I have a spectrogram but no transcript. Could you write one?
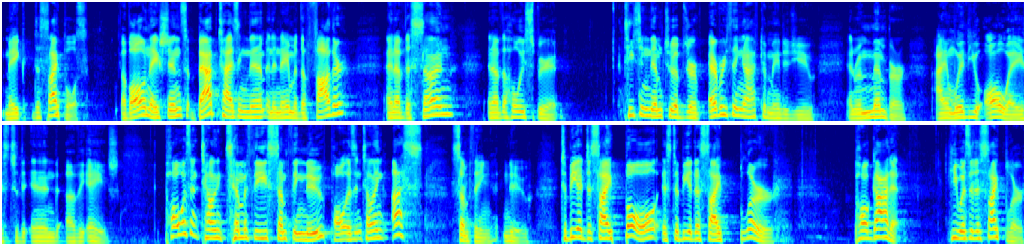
make disciples of all nations, baptizing them in the name of the Father and of the Son and of the Holy Spirit, teaching them to observe everything I have commanded you. And remember, I am with you always to the end of the age. Paul wasn't telling Timothy something new, Paul isn't telling us something new. To be a disciple is to be a discipler. Paul got it. He was a discipler.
